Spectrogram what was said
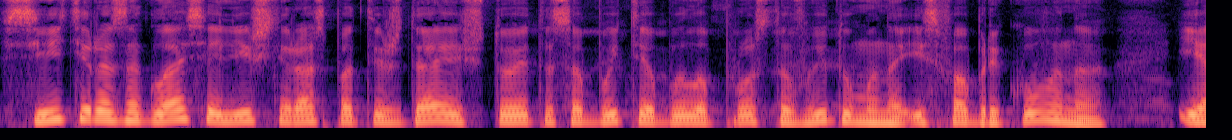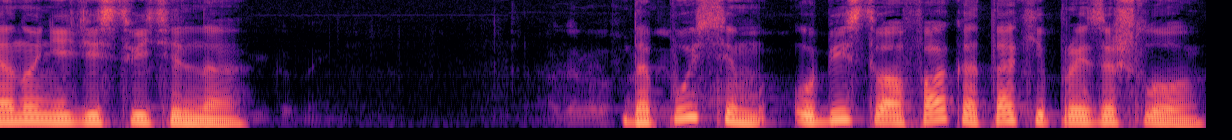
Все эти разногласия лишний раз подтверждают, что это событие было просто выдумано и сфабриковано, и оно недействительно. Допустим, убийство Афака так и произошло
